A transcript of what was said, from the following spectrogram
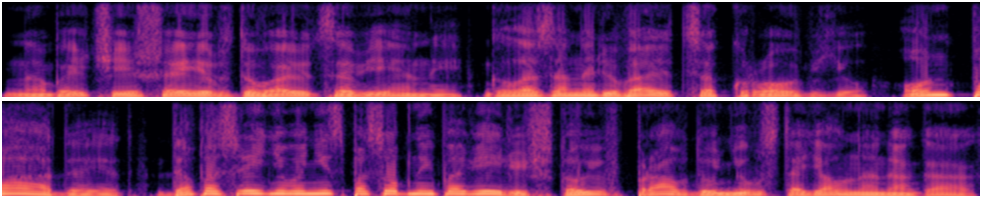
На бычьей шее вздуваются вены, глаза наливаются кровью. Он падает, до последнего не способный поверить, что и вправду не устоял на ногах,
